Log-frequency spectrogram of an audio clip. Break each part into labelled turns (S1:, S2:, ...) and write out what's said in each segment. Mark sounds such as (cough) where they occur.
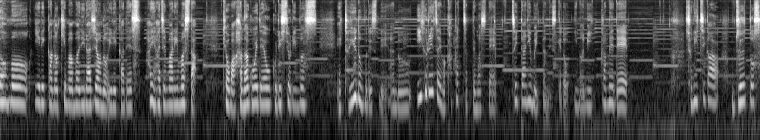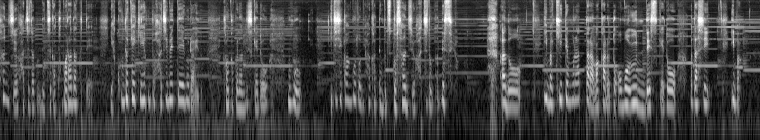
S1: どうも、ゆりかの気ままにラジオのゆりかです。はい、始まりました。今日は鼻声でお送りしております。え、というのもですね、あの、インフルエンザ今かかっちゃってまして、ツイッターにも言ったんですけど、今3日目で、初日がずっと38度の熱が止まらなくて、いや、こんな経験ほんと初めてぐらいの感覚なんですけど、もう1時間ごとに測ってもずっと38度なんですよ。(laughs) あの、今聞いてもらったらわかると思うんですけど、私、今、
